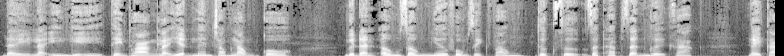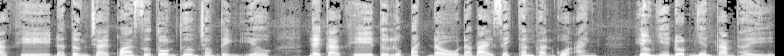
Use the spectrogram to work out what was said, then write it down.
Đây là ý nghĩ thỉnh thoảng lại hiện lên trong lòng cô. Người đàn ông giống như Phùng Dịch Phong thực sự rất hấp dẫn người khác. Ngay cả khi đã từng trải qua sự tổn thương trong tình yêu, ngay cả khi từ lúc bắt đầu đã bài xích thân phận của anh, Hiếu Nhi đột nhiên cảm thấy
